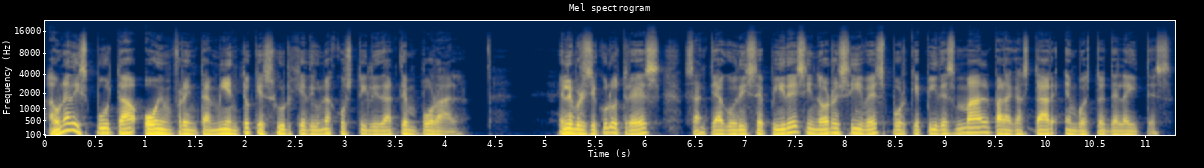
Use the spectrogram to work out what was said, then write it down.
a una disputa o enfrentamiento que surge de una hostilidad temporal. En el versículo 3, Santiago dice, pides y no recibes porque pides mal para gastar en vuestros deleites.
